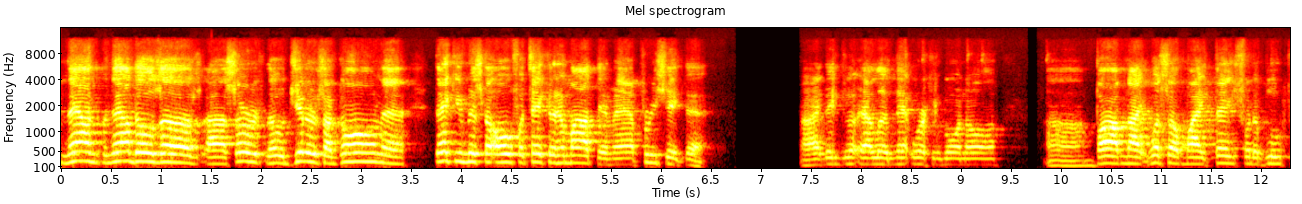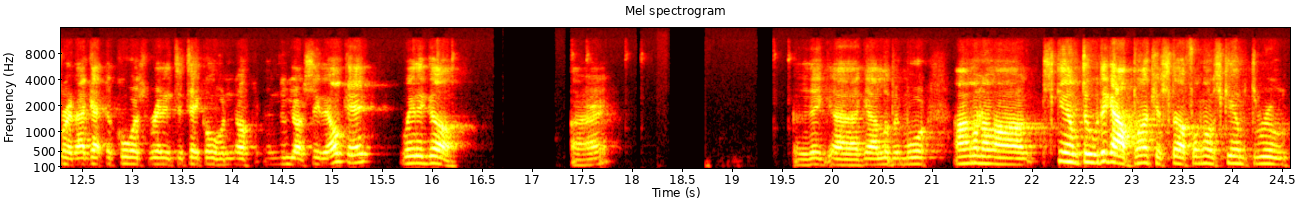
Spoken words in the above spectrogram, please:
now, now those uh, uh, service, those jitters are gone. And thank you, Mr. O, for taking him out there, man. appreciate that. All right, they got a little networking going on. Uh, Bob Knight, what's up, Mike? Thanks for the blueprint. I got the course ready to take over New York City. Okay, way to go. All right. They uh, got a little bit more. I'm gonna uh, skim through. They got a bunch of stuff. I'm gonna skim through.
